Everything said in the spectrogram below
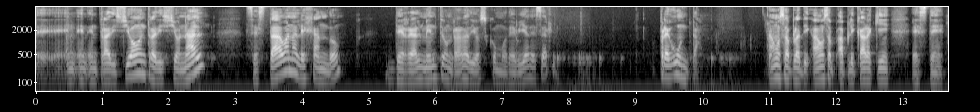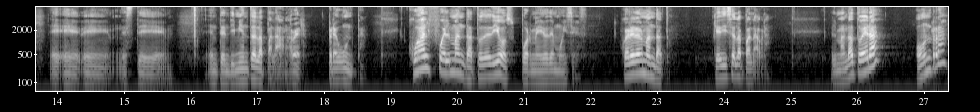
en, tradición, tradicional, se estaban alejando de realmente honrar a Dios como debía de serlo. Pregunta. Vamos a, vamos a aplicar aquí este, eh, este entendimiento de la palabra. A ver, pregunta. ¿Cuál fue el mandato de Dios por medio de Moisés? ¿Cuál era el mandato? ¿Qué dice la palabra? El mandato era honra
